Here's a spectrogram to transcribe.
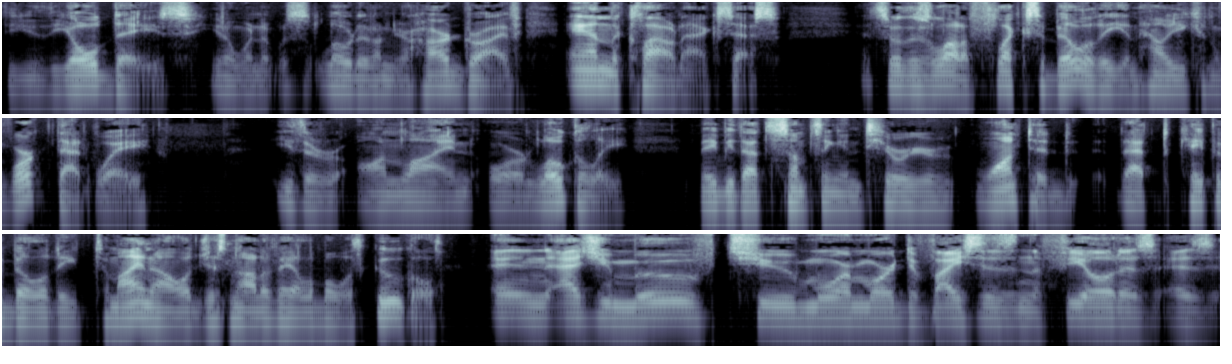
the, the old days, you know, when it was loaded on your hard drive, and the cloud access. So there's a lot of flexibility in how you can work that way, either online or locally maybe that's something Interior wanted. That capability, to my knowledge, is not available with Google. And as you move to more and more devices in the field, as, as,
